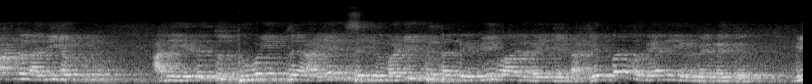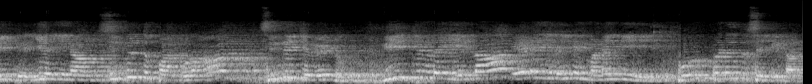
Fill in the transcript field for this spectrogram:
ஆண்கள் அதிகம். அதை எடுத்து துவைத்து அயன் செய்து மடித்து தன்னுடைய வீழ்வாயில் வைக்கின்றார். எவ்வளவு வேலைகள் பெண்ணுக்கு? வீட்டில் இதை நாம் சிந்தித்து பார்க்கிறோம் சிந்திக்க வேண்டும். வீட்டினுடைய எல்லா மனைவி பொறுப்பெடுத்து செய்கின்றார்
